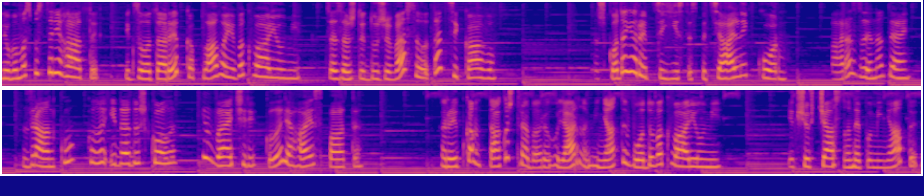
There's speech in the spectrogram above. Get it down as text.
любимо спостерігати, як золота рибка плаває в акваріумі. Це завжди дуже весело та цікаво. Сашко дає рибці їсти спеціальний корм два рази на день. Зранку, коли йде до школи, і ввечері, коли лягає спати. Рибкам також треба регулярно міняти воду в акваріумі. Якщо вчасно не поміняти,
